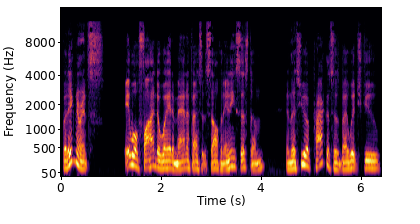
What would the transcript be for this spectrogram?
but ignorance, it will find a way to manifest itself in any system unless you have practices by which you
